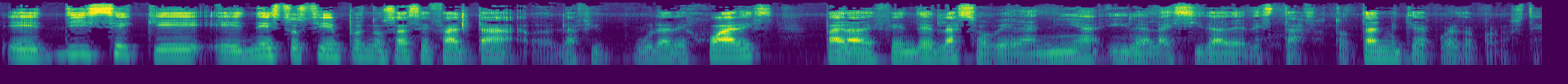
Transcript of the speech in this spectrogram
eh, dice que en estos tiempos nos hace falta la figura de Juárez para defender la soberanía y la laicidad del Estado. Totalmente de acuerdo con usted.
